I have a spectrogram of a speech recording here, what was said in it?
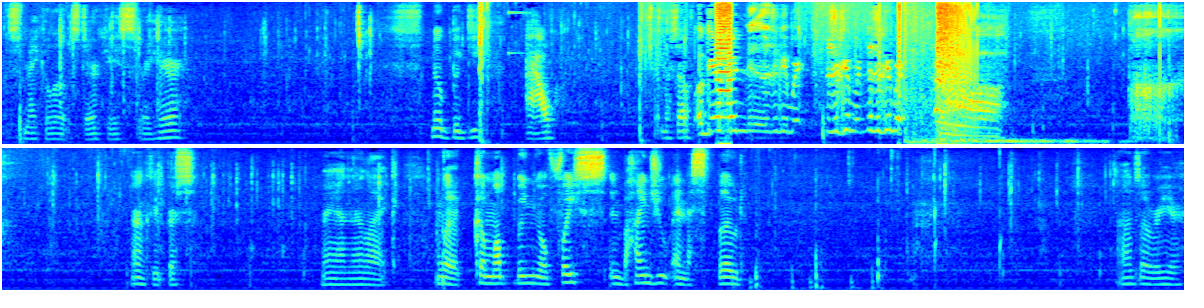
Let's make a little staircase right here. No biggie. Ow. Hit myself. Okay, There's a creeper! There's a creeper! There's a creeper! Ah! Iron creepers. Man, they're like, I'm gonna come up in your face and behind you and explode. That's over here.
